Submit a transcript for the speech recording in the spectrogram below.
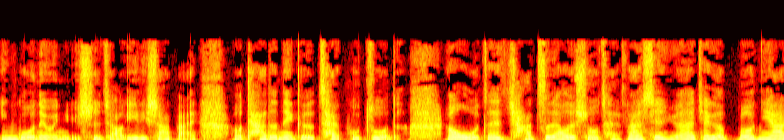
英国那位女士叫伊丽莎白，然后她的那个菜谱做的。然后我在查资料的时候才发现，原来这个博洛尼亚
